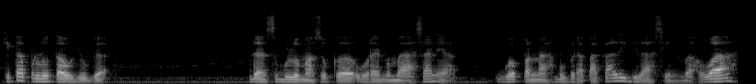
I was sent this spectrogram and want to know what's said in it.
kita perlu tahu juga. Dan sebelum masuk ke uraian pembahasan ya gue pernah beberapa kali jelasin bahwa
